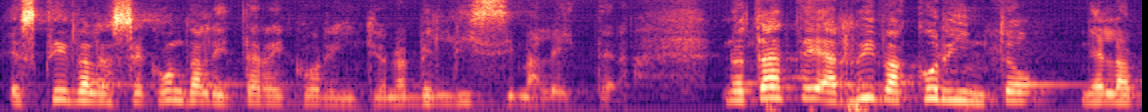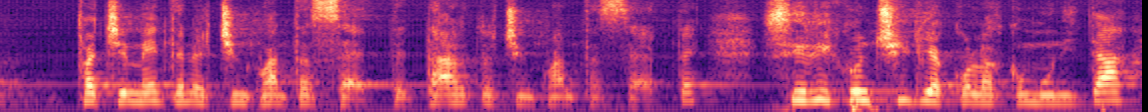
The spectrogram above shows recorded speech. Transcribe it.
e scrive la seconda lettera ai Corinti, una bellissima lettera. Notate, arriva a Corinto nella facilmente nel 57, tardo 57, si riconcilia con la comunità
